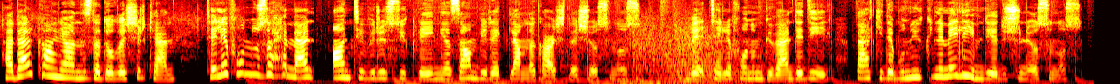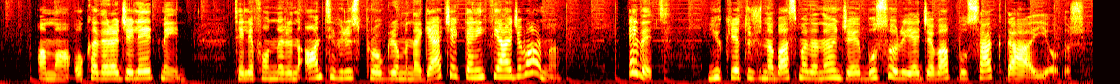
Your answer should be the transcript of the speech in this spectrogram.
Haber kaynağınızda dolaşırken telefonunuza hemen antivirüs yükleyin yazan bir reklamla karşılaşıyorsunuz. Ve telefonum güvende değil, belki de bunu yüklemeliyim diye düşünüyorsunuz. Ama o kadar acele etmeyin. Telefonların antivirüs programına gerçekten ihtiyacı var mı? Evet, yükle tuşuna basmadan önce bu soruya cevap bulsak daha iyi olur.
